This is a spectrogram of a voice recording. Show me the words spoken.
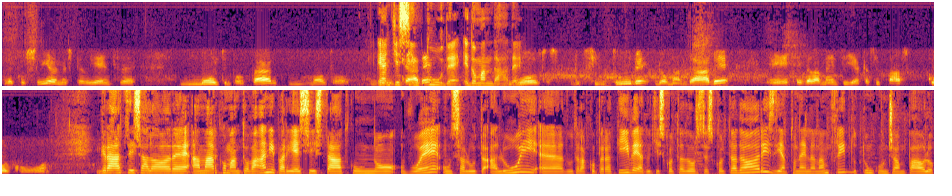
è così, è un'esperienza molto importante, molto E anche sintude e domandate? Molto sintude, domandate e, e veramente che si fa col cuore. Grazie Salore a Marco Mantovani essere stato con noi. Un saluto a lui, eh, a tutta la cooperativa e a tutti gli ascoltatori e ascoltatori di Antonella Lanfrid, tutto con Giampaolo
